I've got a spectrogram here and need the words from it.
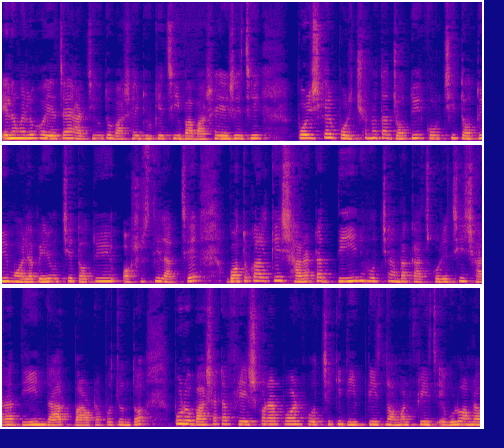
এলোমেলো হয়ে যায়। আর যেহেতু বাসায় ঢুকেছি বা বাসায় এসেছি, পরিষ্কার পরিচ্ছন্নতা যতই করছি, ততই ময়লা বের হচ্ছে, ততই অস্বস্তি লাগছে। গতকালকে সারাটা দিন হচ্ছে আমরা কাজ করেছি। সারা দিন রাত বারোটা পর্যন্ত। পুরো বাসাটা ফ্রেশ করার পর হচ্ছে কি ডিপ ফ্রিজ নর্মাল ফ্রিজ এগুলো আমরা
